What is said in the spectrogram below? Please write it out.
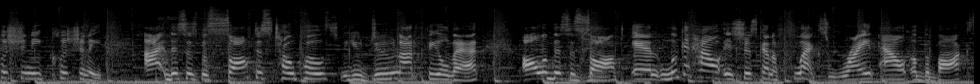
cushiony, cushiony. I, this is the softest toe post. You do not feel that. All of this is mm-hmm. soft. And look at how it's just gonna flex right out of the box.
